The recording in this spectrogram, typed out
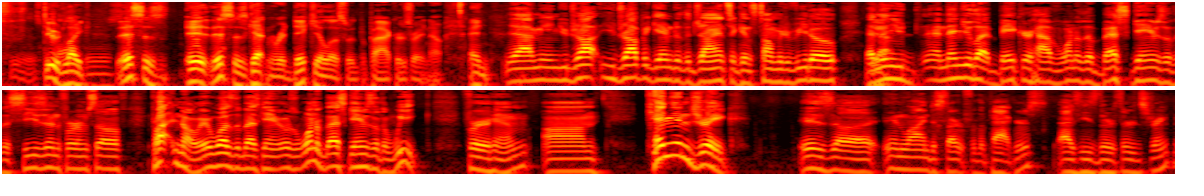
see, see Dude, like this is it, this is getting ridiculous with the Packers right now. And Yeah, I mean, you drop you drop a game to the Giants against Tommy DeVito, and then you and then you let Baker have one of the best games of the season for himself. Pro- no, it was the best game. It was one of the best games of the week for him. Um, Kenyon Drake is uh, in line to start for the Packers as he's their third string.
